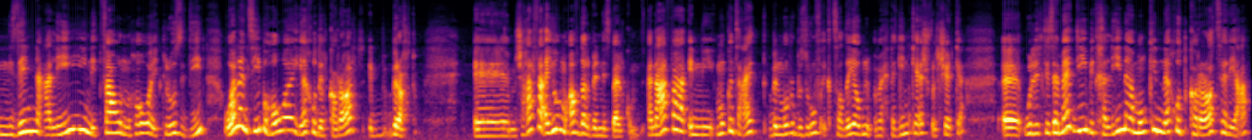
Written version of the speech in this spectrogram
نزن عليه ندفعه إن هو ي close ال deal ولا نسيبه هو ياخد القرار براحته. مش عارفة أيهم أفضل بالنسبة لكم. أنا عارفة أني ممكن ساعات بنمر بظروف اقتصادية وبنبقى محتاجين كاش في الشركة والالتزامات دي بتخلينا ممكن ناخد قرارات سريعة.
